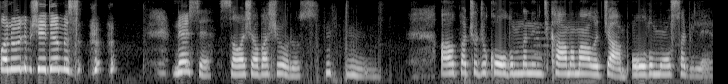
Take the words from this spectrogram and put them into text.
Bana öyle bir şey demesin. Neyse savaşa başlıyoruz. Alfa çocuk oğlumdan intikamımı alacağım. Oğlum olsa bile.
